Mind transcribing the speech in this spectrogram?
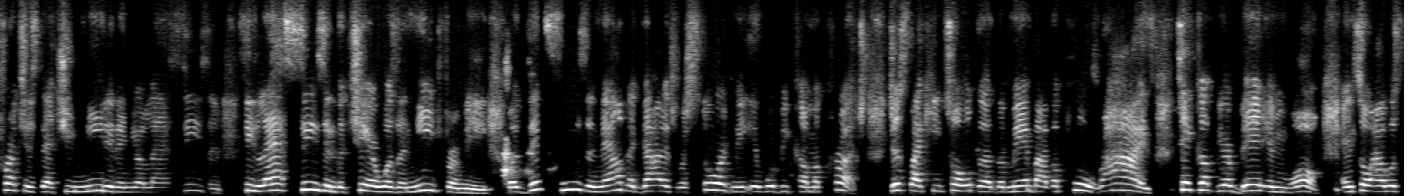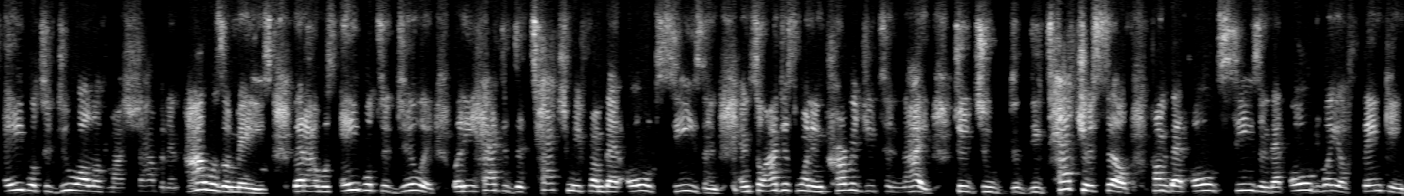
crutches that you needed in your last season. See, last season the chair was a need for me, but this season now that God has restored me, it will become a crutch. Just like he told the, the man by the pool, rise, take up your bed and walk. And so I was able to do all of my shopping, and I was amazed that I was able to do it. But he had to detach me from that old season. And so I just want to encourage you tonight to, to, to detach yourself from that old season, that old way of thinking.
